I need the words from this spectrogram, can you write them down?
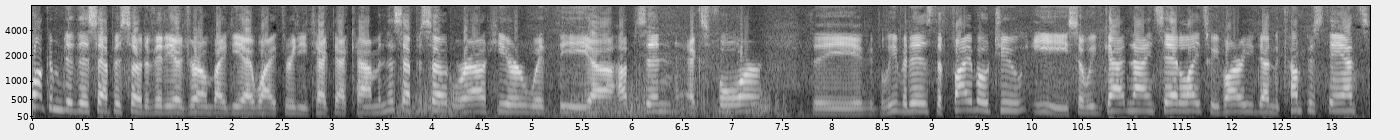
Welcome to this episode of Video Drone by DIY3DTech.com. In this episode, we're out here with the uh, Hubsan X4, the I believe it is the 502E. So we've got nine satellites. We've already done the compass dance.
